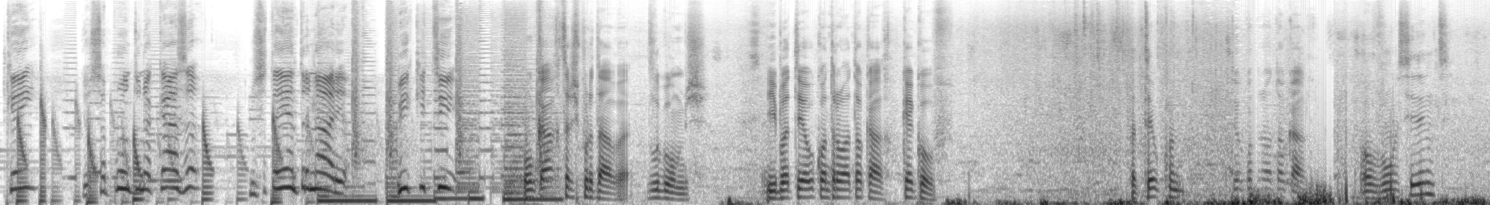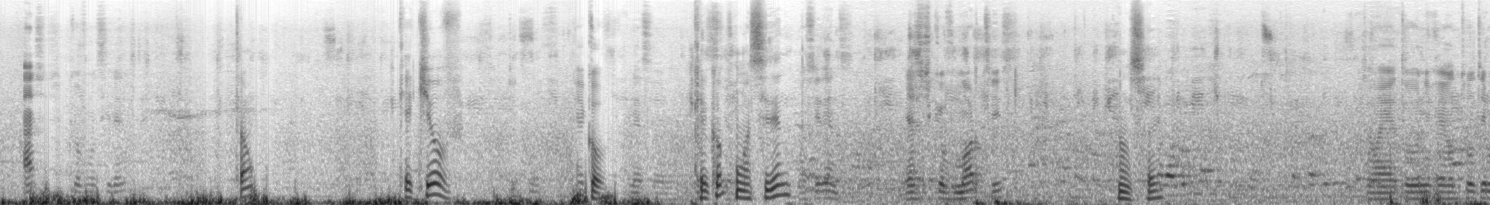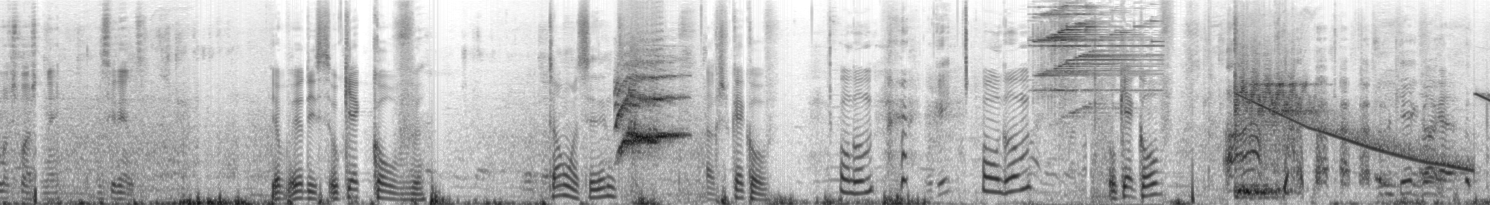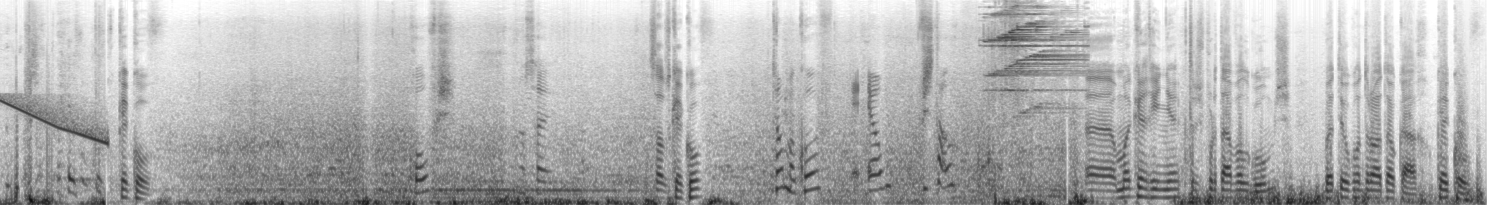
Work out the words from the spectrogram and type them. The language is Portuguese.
Ok? Eu se pronto na casa, você está entra na área. Biquiti. Um carro transportava legumes e bateu contra o autocarro. O que é que houve? Bateu quando Bateu contra o autocarro. houve um acidente. Achas que houve um acidente? Então, o que é que houve? O que é que houve? O que é que houve? Um acidente? um acidente. E achas que houve mortes isso? Não sei. Então é a tua, nível, a tua última resposta, não é? Acidente. Eu, eu disse, o que é que houve? Então, um acidente. Carros, o que é que houve? Um legume. O quê? Um legume. O que é que houve? O que é que houve? Couves. Não sei. Sabes o que é que houve? Toma, couve. É, é um vegetal. Ah, uma carrinha que transportava legumes bateu contra o autocarro. O que é que houve?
